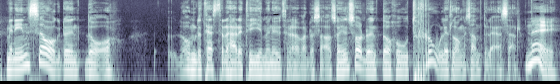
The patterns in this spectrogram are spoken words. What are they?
Men insåg du inte då, om du testade det här i tio minuter eller vad du sa, så insåg du inte då hur otroligt långsamt du läser? Nej,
